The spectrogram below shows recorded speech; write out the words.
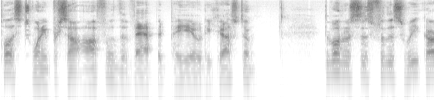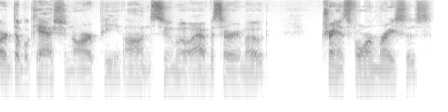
plus 20% off of the Vapid Peyote Custom. The bonuses for this week are double cash and RP on Sumo Adversary Mode, Transform Races,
